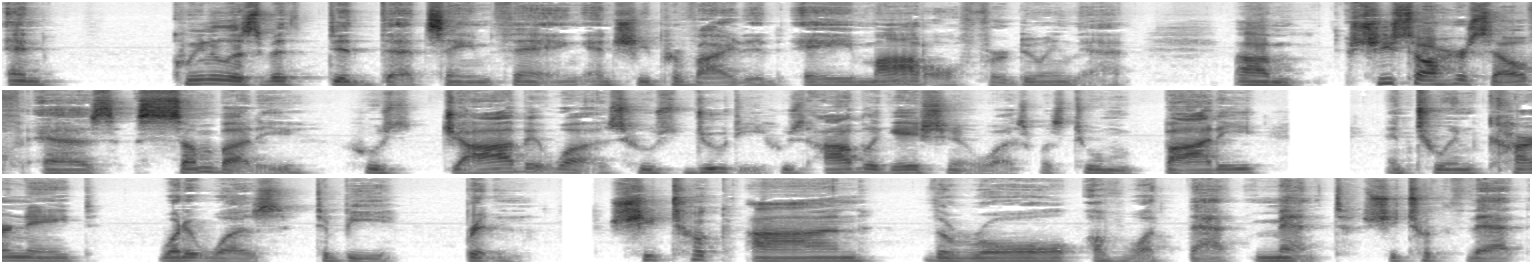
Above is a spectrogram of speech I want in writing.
And Queen Elizabeth did that same thing, and she provided a model for doing that. Um, she saw herself as somebody whose job it was, whose duty, whose obligation it was, was to embody and to incarnate what it was to be Britain. She took on the role of what that meant. She took that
